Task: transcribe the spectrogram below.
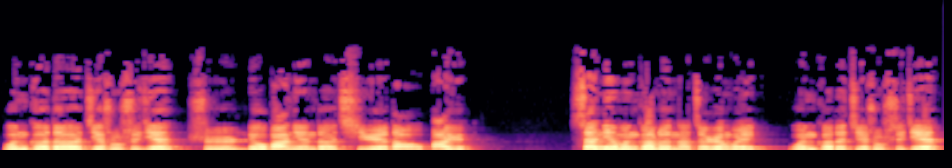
文革的结束时间是六八年的七月到八月。三年文革论呢，则认为文革的结束时间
